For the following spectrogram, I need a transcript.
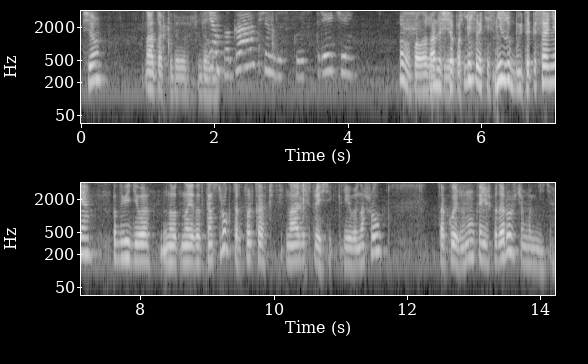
Все. А, так, куда сюда. Всем пока, всем до скорой встречи. Ну, положим Ладно, письмо. подписывайтесь. Снизу будет описание под видео. Ну, вот на этот конструктор, только на Алиэкспрессе, где его нашел. Такой же. Ну, конечно, подороже, чем в магните.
